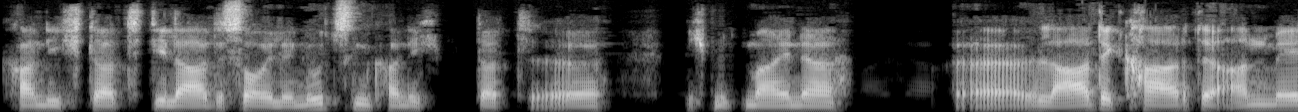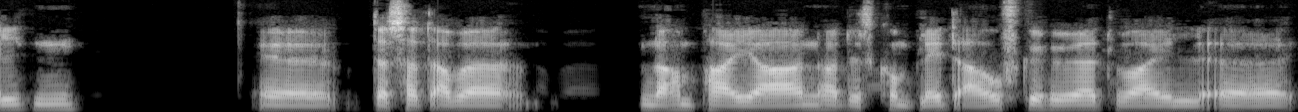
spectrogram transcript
kann ich dort die Ladesäule nutzen, kann ich dort äh, mich mit meiner äh, Ladekarte anmelden. Äh, das hat aber nach ein paar Jahren hat es komplett aufgehört, weil äh,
